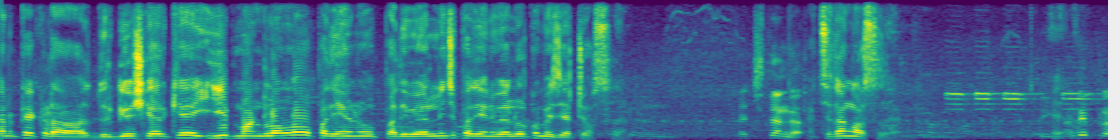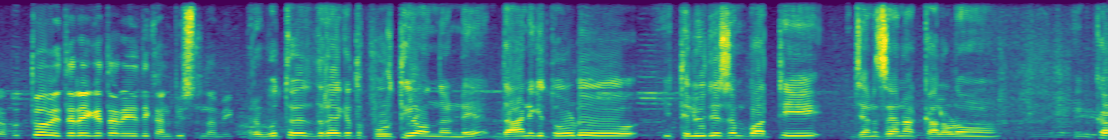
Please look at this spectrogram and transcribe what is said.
కనుక ఇక్కడ దుర్గేష్ గారికి ఈ మండలంలో పదిహేను పదివేల నుంచి పదిహేను వేల వరకు మెజార్టీ వస్తుందండి ఖచ్చితంగా. ఖచ్చితంగా వస్తుందండి. అంటే ప్రభుత్వ వ్యతిరేకత అనేది కనిపిస్తుందా మీకు? ప్రభుత్వ వ్యతిరేకత పూర్తిగా ఉందండి. దానికి తోడు ఈ తెలుగుదేశం పార్టీ జనసేన కలవడం ఇంకా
